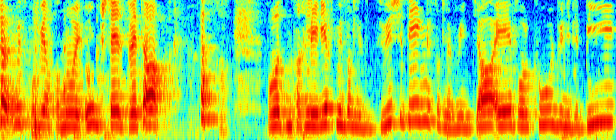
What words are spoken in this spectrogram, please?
ausprobiert und neu umgestellt wird haben. wo dann so ein bisschen, ich bin so ein bisschen dazwischending, so ein bisschen finde, ja, eh, voll cool, bin ich dabei.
